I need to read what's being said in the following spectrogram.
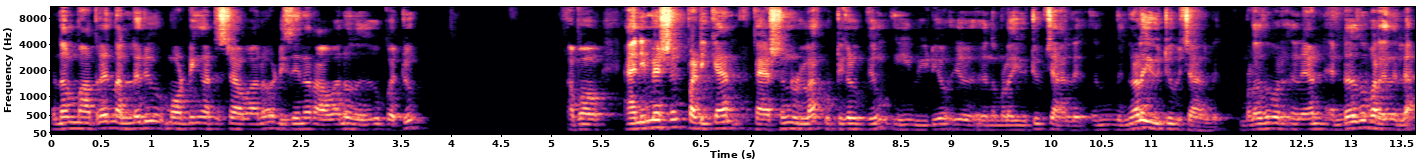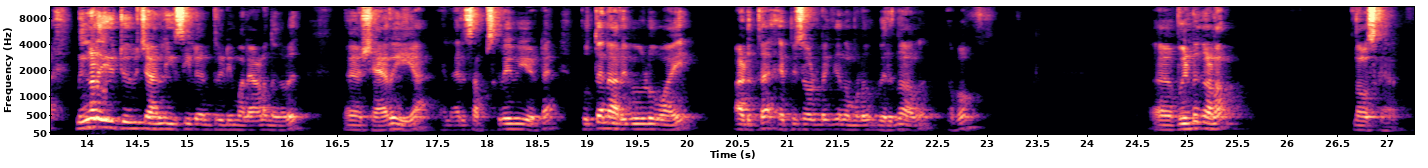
എന്നാൽ മാത്രമേ നല്ലൊരു മോഡലിംഗ് ആർട്ടിസ്റ്റ് ആവാനോ ഡിസൈനർ ആവാനോ നിങ്ങൾക്ക് പറ്റൂ. അപ്പോൾ ആനിമേഷൻ പഠിക്കാൻ പാഷനുള്ള കുട്ടികൾക്കും ഈ വീഡിയോ നമ്മളെ യൂട്യൂബ് ചാനൽ നിങ്ങളെ യൂട്യൂബ് ചാനൽ നമ്മളത് ഞാൻ എന്റെതെന്ന് പറയുന്നില്ല. നിങ്ങളെ YouTube channel easy learn three D Malayalam നിങ്ങൾ ഷെയർ ചെയ്യുക. എല്ലാവരും സബ്സ്ക്രൈബ് ചെയ്യട്ടെ. പുത്തൻ അറിവുകളുമായി അടുത്ത എപ്പിസോഡിലേക്ക് നമ്മൾ വരുന്നതാണ്. അപ്പം വീണ്ടും കാണാം. നമസ്കാരം.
